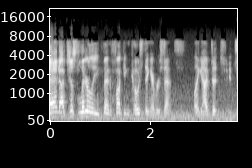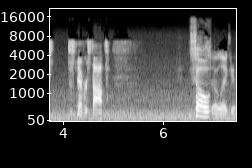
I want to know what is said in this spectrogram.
and I've just literally been fucking coasting ever since. Like I've just it's just never stopped. So So like.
